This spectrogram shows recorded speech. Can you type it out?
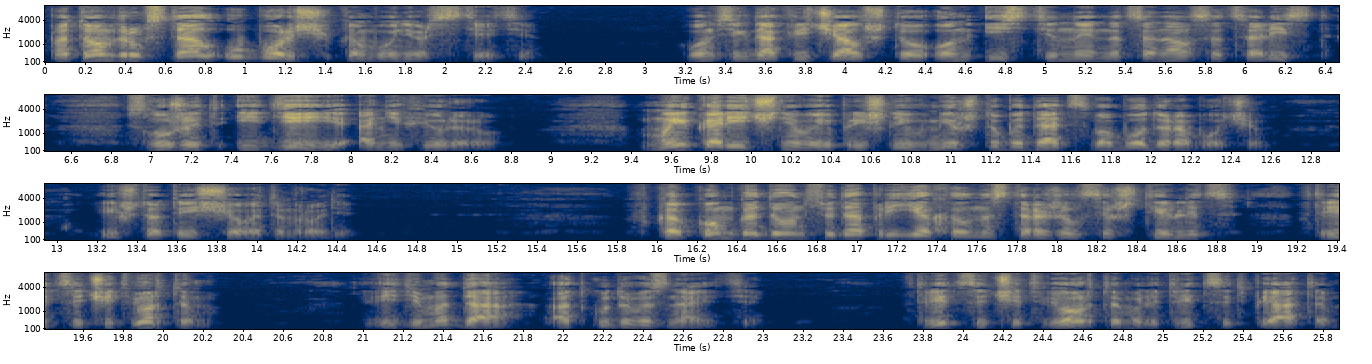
Потом вдруг стал уборщиком в университете. Он всегда кричал, что он истинный национал-социалист, служит идее, а не фюреру. Мы, коричневые, пришли в мир, чтобы дать свободу рабочим. И что-то еще в этом роде. В каком году он сюда приехал, насторожился Штирлиц? В 34-м? Видимо, да. Откуда вы знаете? В 34-м или 35-м.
